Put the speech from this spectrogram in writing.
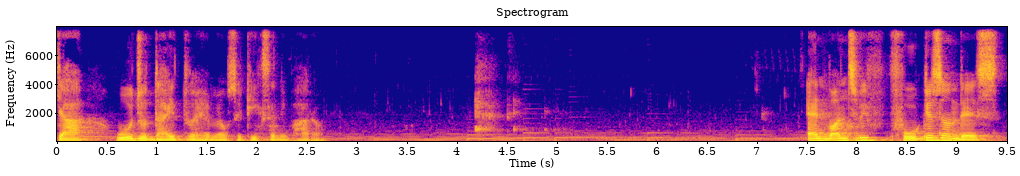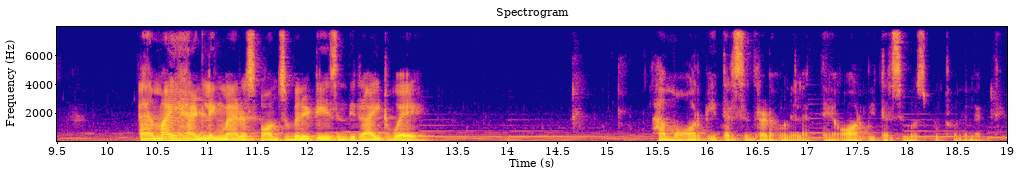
क्या वो जो दायित्व है, मैं उसे ठीक से निभा रहा हूँ। And once we focus on this am I handling my responsibilities in the right way हम और भीतर से दृढ़ होने लगते हैं, और भीतर से मज़बूत होने लगते हैं।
